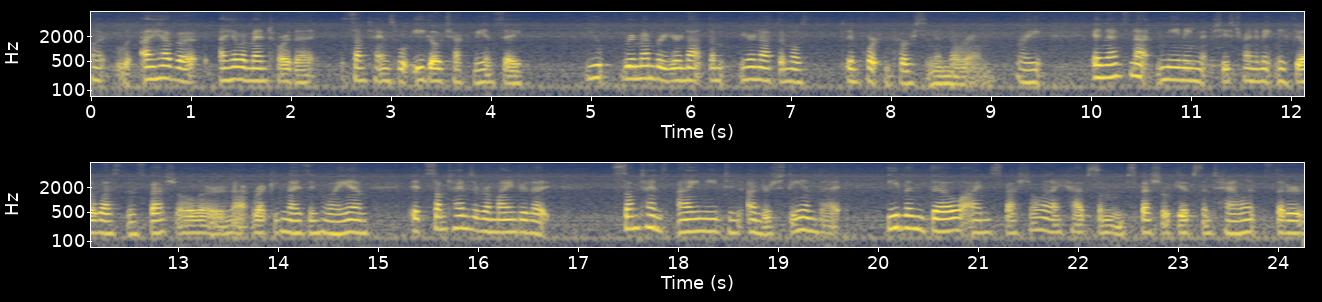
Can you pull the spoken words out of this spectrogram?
Uh, I have a I have a mentor that sometimes will ego check me and say, "You remember you're not the you're not the most important person in the room, right?" And that's not meaning that she's trying to make me feel less than special or not recognizing who I am. It's sometimes a reminder that sometimes I need to understand that even though I'm special and I have some special gifts and talents that are,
